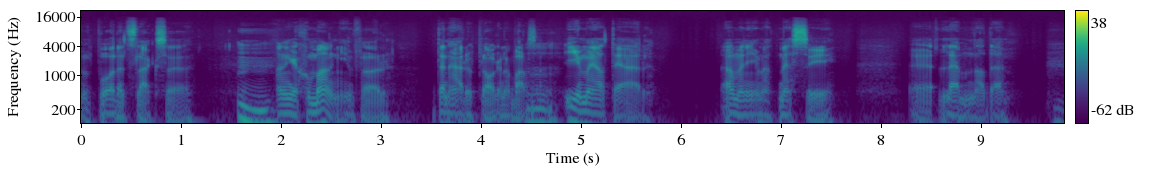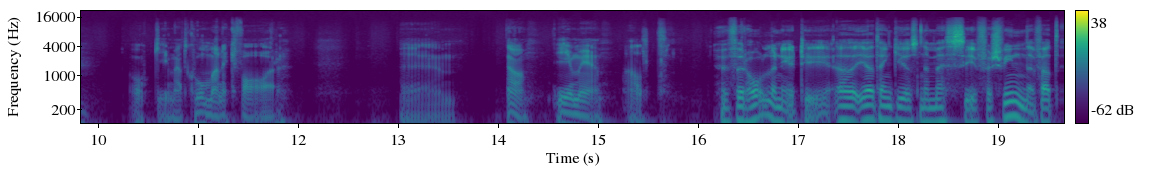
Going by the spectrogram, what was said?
uppbåda ett slags eh, Mm. engagemang inför den här upplagan av Barca. Mm. I och med att det är, ja men i och med att Messi eh, lämnade och i och med att Koman är kvar. Eh, ja, i och med allt. Hur förhåller ni er till, alltså, jag tänker just när Messi försvinner för att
